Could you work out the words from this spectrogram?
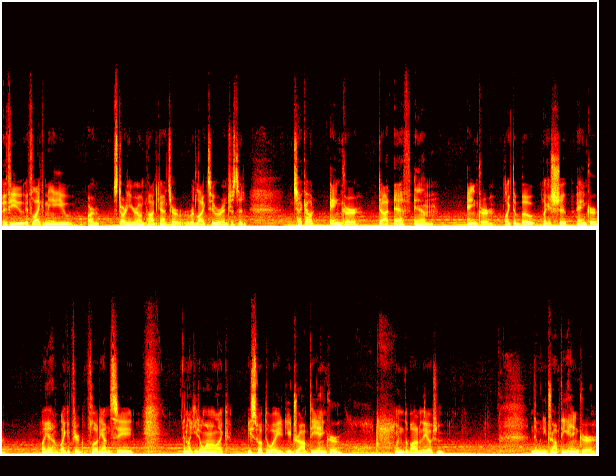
If you, if like me, you are starting your own podcast or would like to or interested, check out Anchor FM. Anchor, like the boat, like a ship anchor, like a, like if you're floating out in sea, and like you don't want to like be swept away, you, you drop the anchor in the bottom of the ocean. And then when you drop the anchor,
